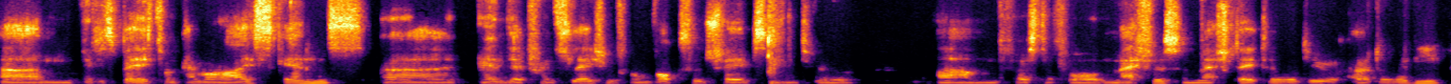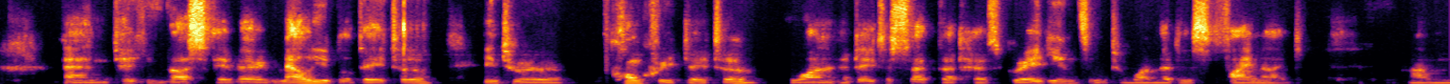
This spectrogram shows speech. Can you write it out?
Um, it is based on MRI scans uh, and their translation from voxel shapes into um, first of all, meshes and mesh data, what you heard already, and taking thus a very malleable data into a concrete data, one a data set that has gradients into one that is finite. Um,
